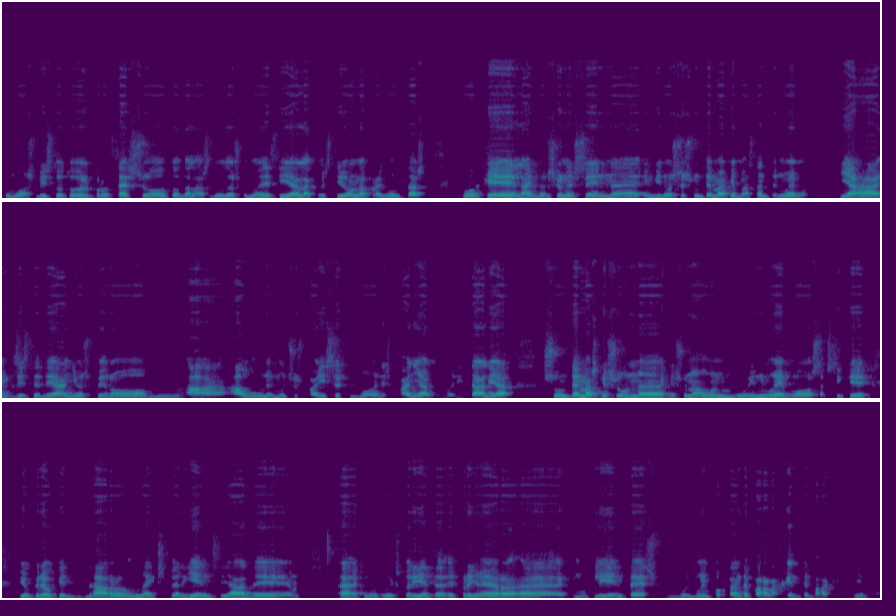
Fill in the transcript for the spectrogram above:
cómo has visto todo el proceso, todas las dudas, como decía, la cuestión, las preguntas, porque la inversión en, eh, en vinos es un tema que es bastante nuevo. Ya existe de años, pero mm, aún en muchos países, como en España, como en Italia, son temas que son, eh, que son aún muy nuevos, así que yo creo que dar una experiencia de, eh, como tu experiencia de primer como cliente es muy, muy importante para la gente, para que entienda.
